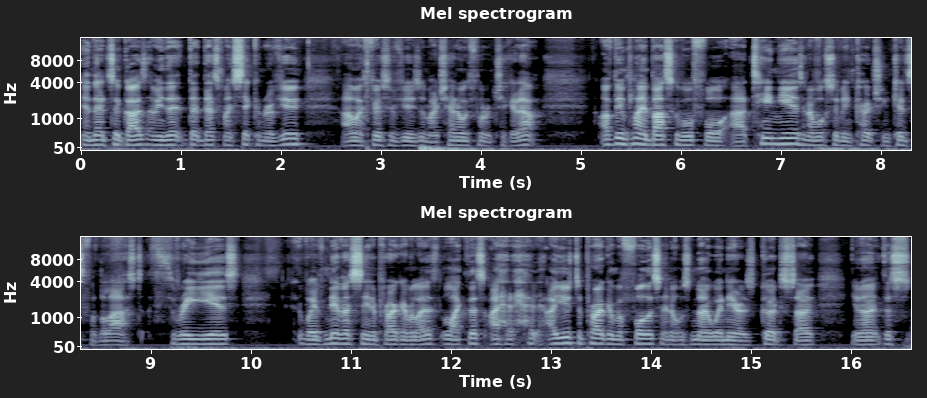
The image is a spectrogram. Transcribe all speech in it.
And that's it, guys. I mean, that, that that's my second review. Uh, my first review is on my channel if you want to check it out. I've been playing basketball for uh, 10 years, and I've also been coaching kids for the last three years. We've never seen a program like this. I had I used a program before this and it was nowhere near as good. So you know this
